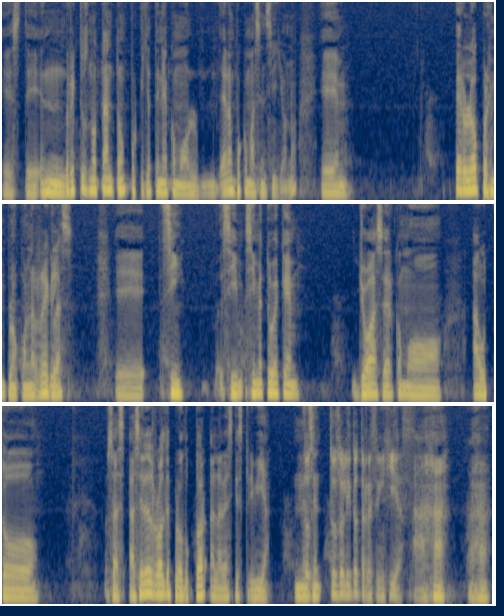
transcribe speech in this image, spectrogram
Este, en Rictus no tanto, porque ya tenía como, era un poco más sencillo, ¿no? Eh, pero luego, por ejemplo, con las reglas, eh, sí, sí, sí me tuve que yo hacer como auto, o sea, hacer el rol de productor a la vez que escribía. Tú, solito te restringías. Ajá, ajá.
